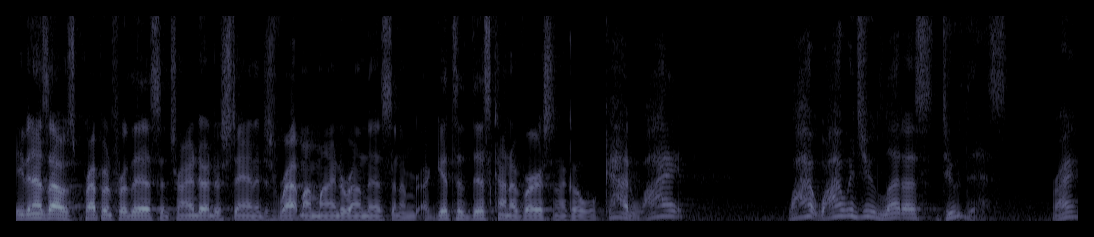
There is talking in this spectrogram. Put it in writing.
Even as I was prepping for this and trying to understand and just wrap my mind around this, and I'm, i get to this kind of verse and I go, well, God, why, why, why would you let us do this? Right?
